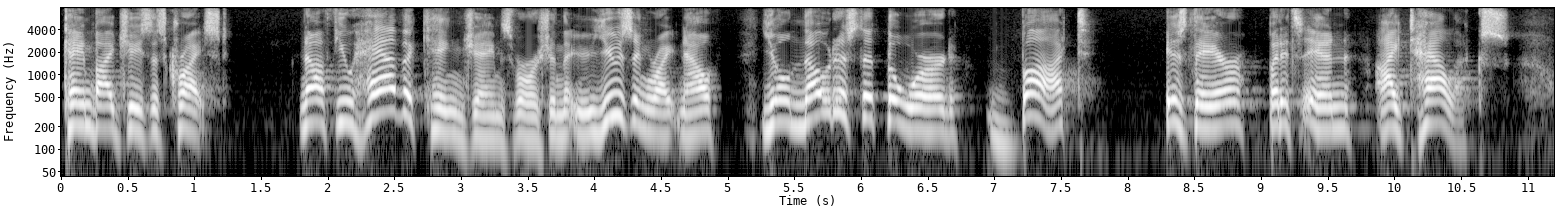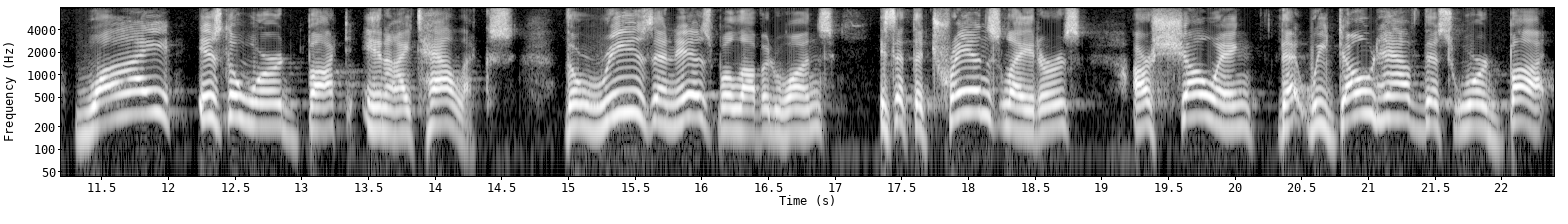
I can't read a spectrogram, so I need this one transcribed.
came by Jesus Christ. Now, if you have a King James version that you're using right now, you'll notice that the word but is there, but it's in italics. Why is the word but in italics? The reason is, beloved ones, is that the translators are showing that we don't have this word but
